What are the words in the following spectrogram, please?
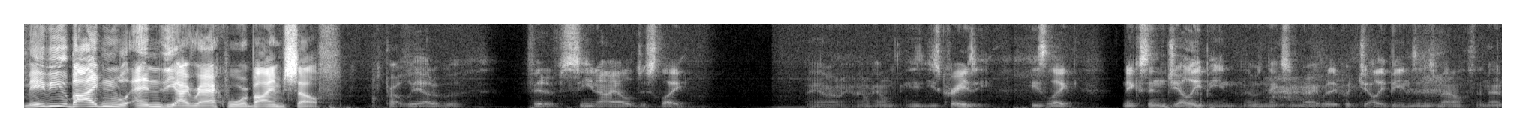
Maybe Biden will end the Iraq war by himself. Probably out of a fit of senile, just like, I don't know, I don't, I don't, he, he's crazy. He's like Nixon jelly bean. That was Nixon, right? Where they put jelly beans in his mouth and then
